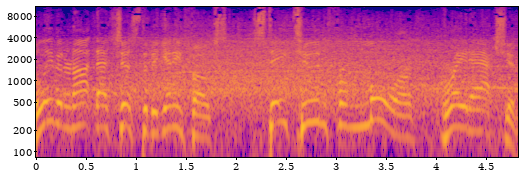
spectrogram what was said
Believe it or not, that's just the beginning, folks. Stay tuned for more great action.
